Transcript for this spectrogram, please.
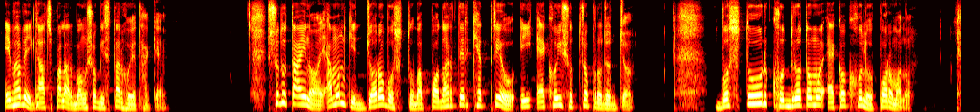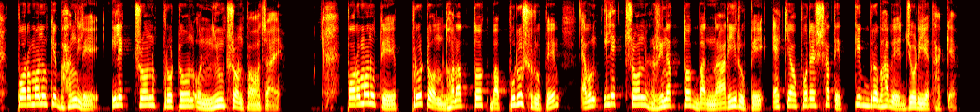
এভাবেই গাছপালার বংশ বিস্তার হয়ে থাকে। শুধু তাই নয়, এমনকি জড়বস্তু বা পদার্থের ক্ষেত্রেও এই একই সূত্র প্রযোজ্য। বস্তুর ক্ষুদ্রতম একক হল পরমাণু। পরমাণুকে ভাঙলে ইলেকট্রন, প্রোটন ও নিউট্রন পাওয়া যায়। পরমাণুতে প্রোটন ধনাত্মক বা পুরুষ রূপে এবং ইলেকট্রন ঋণাত্মক বা নারী রূপে একে অপরের সাথে তীব্রভাবে জড়িয়ে থাকে।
